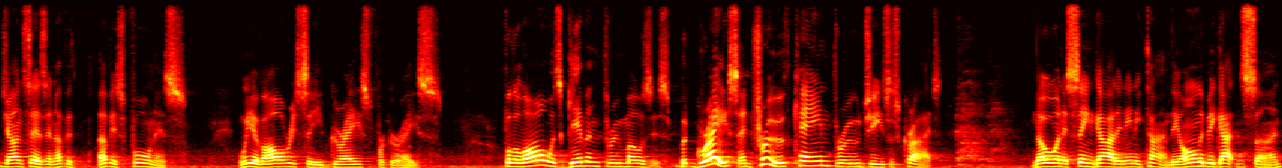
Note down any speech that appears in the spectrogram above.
John says, And of of his fullness we have all received grace for grace. For the law was given through Moses, but grace and truth came through Jesus Christ. No one has seen God at any time. The only begotten Son,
